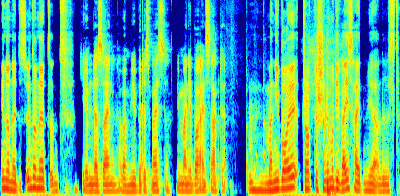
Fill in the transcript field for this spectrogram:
Internet ist Internet und. Jedem das seine, aber mir wird das meiste, wie bei eins sagte. Moneyboy droppte schon immer die Weisheiten, wie er alle wisst.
